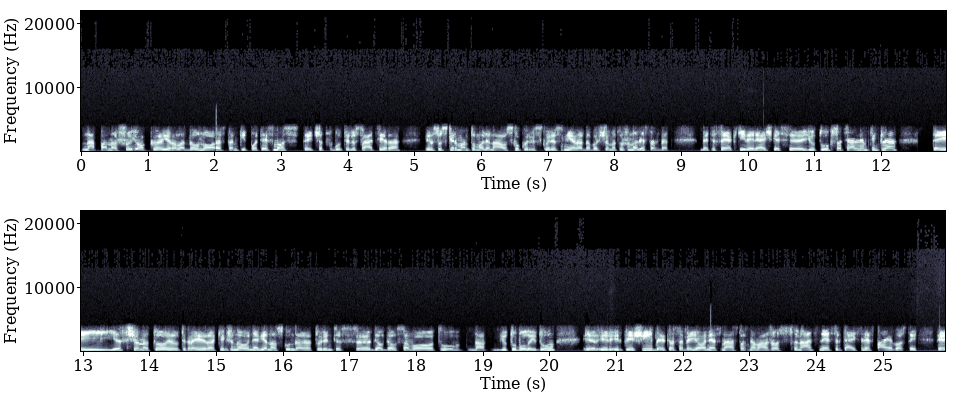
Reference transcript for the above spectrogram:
na panašu, jog yra labiau noras tampyti po teismus. Tai čia turbūt iliustracija yra ir su Skirmantu Malinausku, kuris, kuris nėra dabar šiuo metu žurnalistas, bet, bet jisai aktyviai reiškėsi YouTube socialiniam tinkle, Tai jis šiuo metu tikrai yra, kiek žinau, ne vieną skundą turintis e, dėl, dėl savo tų, na, YouTube laidų ir, ir, ir prieš jį be jokios abejonės mes tos nemažos finansinės ir teisinės pajėgos. Tai, tai,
